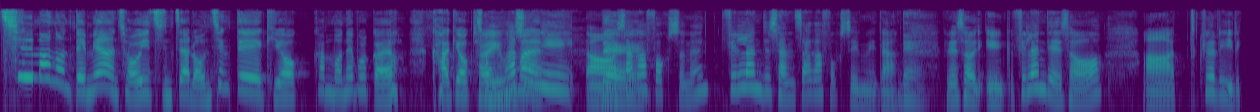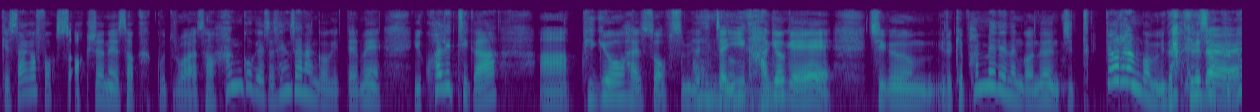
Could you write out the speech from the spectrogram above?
7만 원대면 저희 진짜 런칭 때 기억 한번 해 볼까요? 가격 저희 정말 화순이 어, 네. 사가 fox는 핀란드산 사가 fox입니다. 네. 그래서 이 핀란드에서 아, 특별히 이렇게 사가폭스 옥션에서 갖고 들어와서 한국에서 생산한 거기 때문에 이 quality가 아, 비교할 수 없습니다. 진짜 이 가격에 지금 이렇게 판매되는 거는 특별한 겁니다. 그래서 네.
